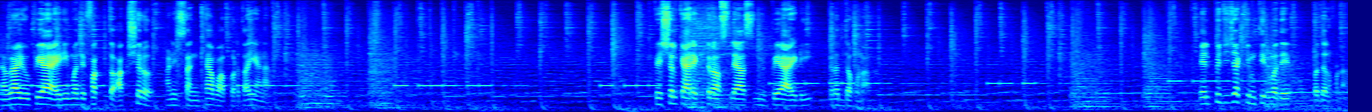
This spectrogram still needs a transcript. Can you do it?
नव्या यू पी आय आय डीमध्ये फक्त अक्षरं आणि संख्या वापरता येणार. स्पेशल कॅरेक्टर असल्यास U P I I D रद्द होणार. एल पी जीच्या किमतींमध्ये बदल होणार.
